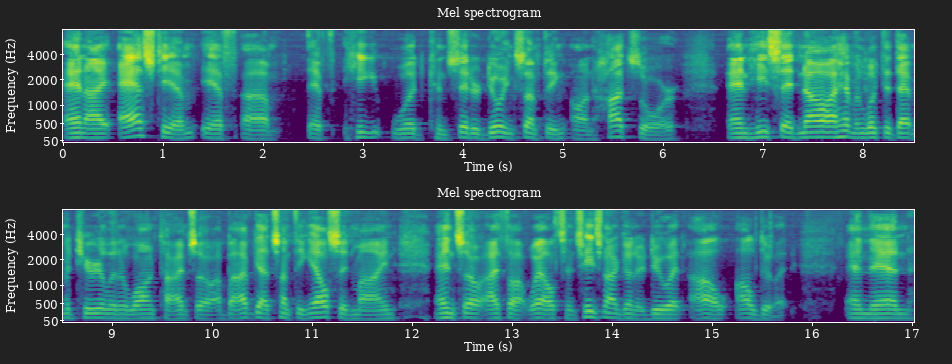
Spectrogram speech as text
and I asked him if, um, if he would consider doing something on Hatzor and he said, No, I haven't looked at that material in a long time, so I've got something else in mind. And so I thought, well, since he's not going to do it, I'll, I'll do it. And then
